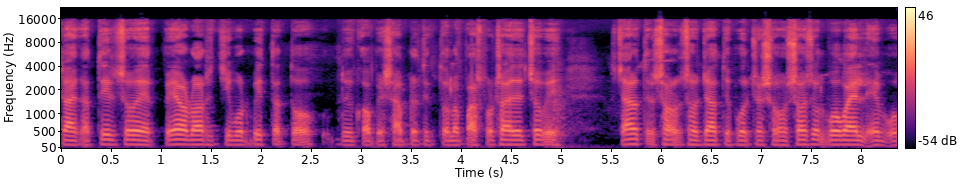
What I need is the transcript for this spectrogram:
টাকা তিনশো এর পে অর্ডার জীবন বৃত্তান্ত, দুই কপি সাম্প্রতিক তোলা পাসপোর্ট সাইজের ছবি চারতের সহ জাতীয় পরিচয় সহ সচল মোবাইল এবং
